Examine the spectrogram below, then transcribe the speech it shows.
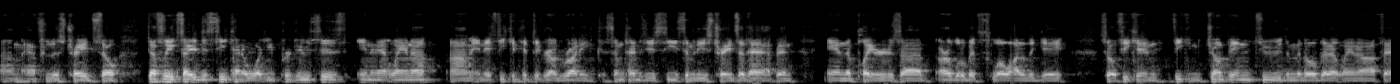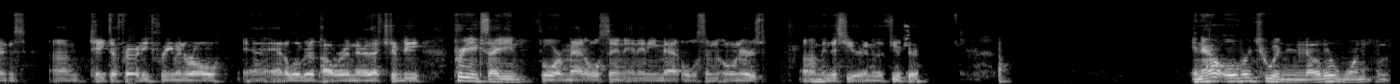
um, after this trade. So definitely excited to see kind of what he produces in Atlanta um, and if he can hit the ground running because sometimes you see some of these trades that happen and the players uh, are a little bit slow out of the gate. So if he can if he can jump into the middle of that Atlanta offense, um, take the Freddie Freeman role, and add a little bit of power in there, that should be pretty exciting for Matt Olson and any Matt Olson owners um, in this year and in the future. And now over to another one of those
